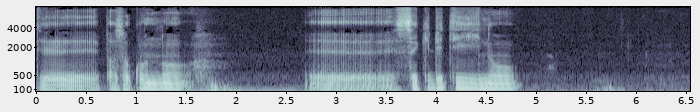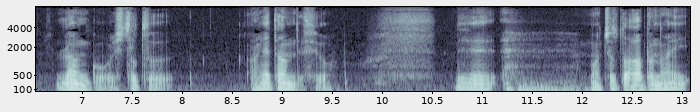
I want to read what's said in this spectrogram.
でパソコンの、えー、セキュリティのランクを一つ上げたんですよ。でまあちょっと危ない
